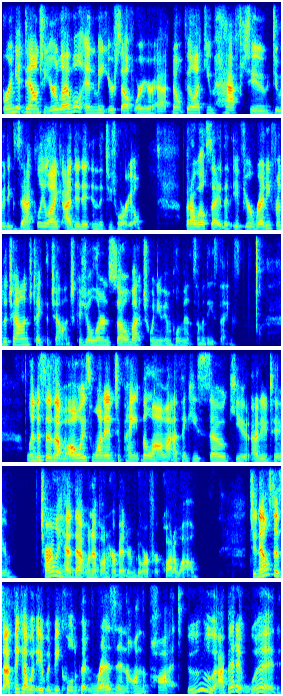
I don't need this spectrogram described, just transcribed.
bring it down to your level and meet yourself where you're at. Don't feel like you have to do it exactly like I did it in the tutorial. But I will say that if you're ready for the challenge, take the challenge because you'll learn so much when you implement some of these things. Linda says, I've always wanted to paint the llama. I think he's so cute. I do too. Charlie had that one up on her bedroom door for quite a while. Janelle says, I think I would it would be cool to put resin on the pot. Ooh, I bet it would.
